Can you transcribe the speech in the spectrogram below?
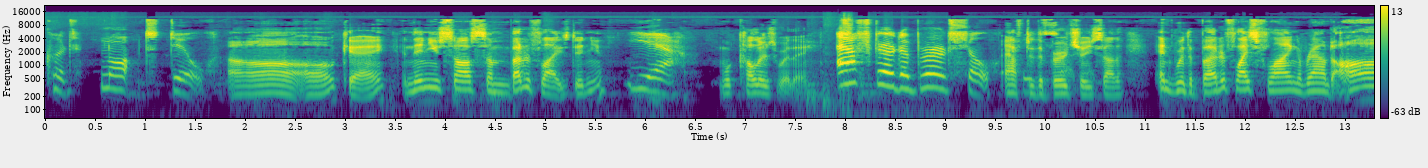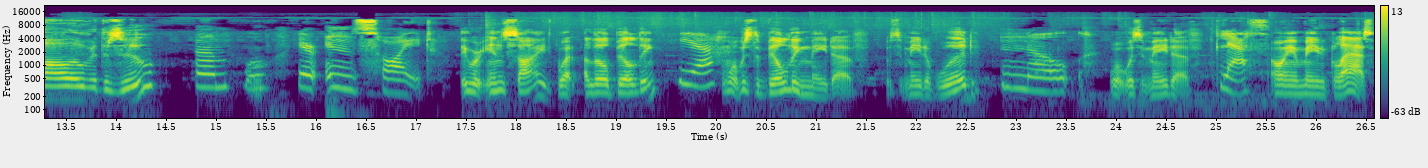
could not do. Oh, okay. And then you saw some butterflies, didn't you? Yeah. What colors were they? After the bird show. After the bird show, you saw them. And were the butterflies flying around all over the zoo? Um, well, they're inside. They were inside, what, a little building? Yeah. And what was the building made of? Was it made of wood? No. What was it made of? Glass. Oh, it made of glass.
